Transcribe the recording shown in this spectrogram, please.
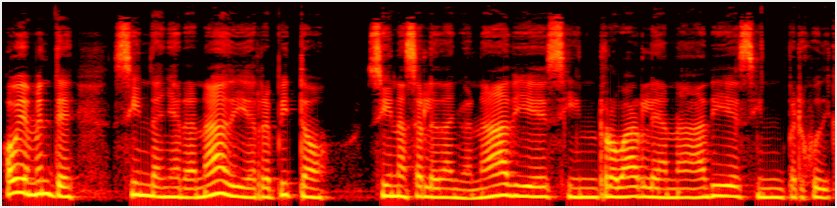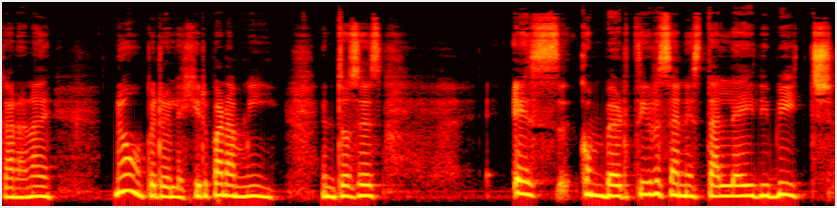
Obviamente, sin dañar a nadie, repito, sin hacerle daño a nadie, sin robarle a nadie, sin perjudicar a nadie. No, pero elegir para mí. Entonces, es convertirse en esta Lady Beach.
